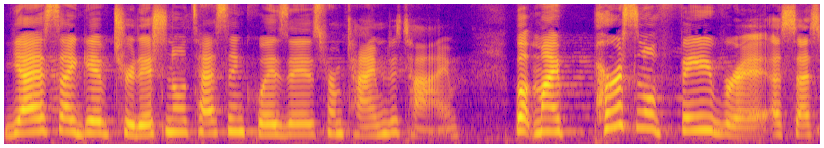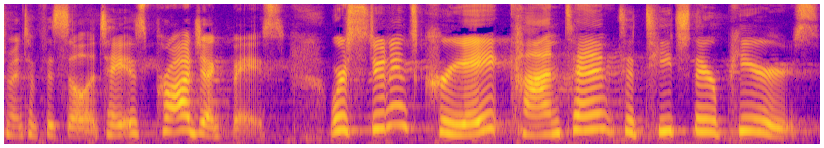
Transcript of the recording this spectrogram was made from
Yes, I give traditional tests and quizzes from time to time, but my personal favorite assessment to facilitate is project-based, where students create content to teach their peers.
